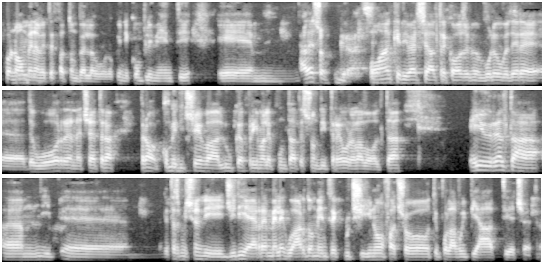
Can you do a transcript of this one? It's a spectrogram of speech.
con Omen avete fatto un bel lavoro, quindi complimenti. E, ehm, adesso Grazie. ho anche diverse altre cose, volevo vedere eh, The Warren, eccetera, però come sì. diceva Luca prima, le puntate sono di tre ore alla volta. E io in realtà um, i, eh, le trasmissioni di GDR me le guardo mentre cucino, faccio tipo lavo i piatti, eccetera.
